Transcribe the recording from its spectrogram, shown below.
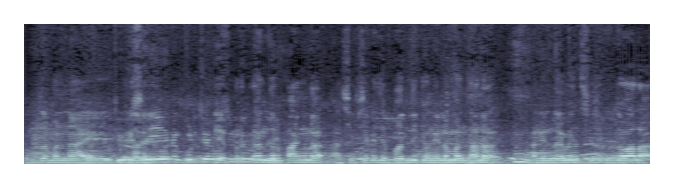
तुमचं म्हणणं आहे जर हे आणि शिक्षकाची बदली किंवा निलंबन झालं आणि नवीन शिक्षक जो आला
